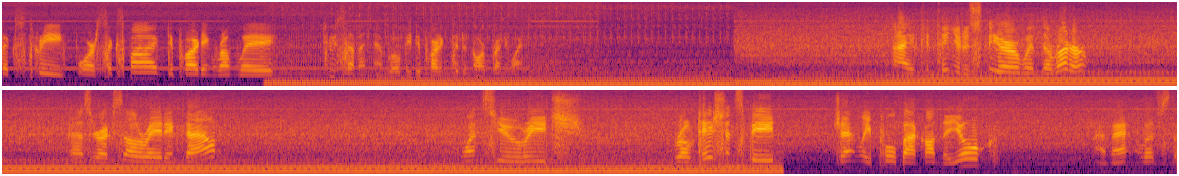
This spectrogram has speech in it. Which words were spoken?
63465, departing runway 27, and we'll be departing to the north Brandywine. I continue to steer with the rudder as you're accelerating down. Once you reach rotation speed, gently pull back on the yoke, and that lifts the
